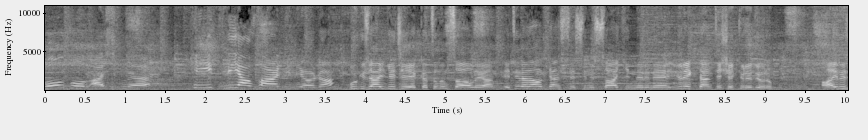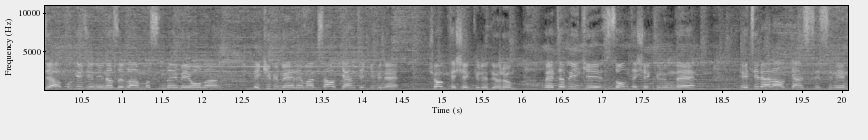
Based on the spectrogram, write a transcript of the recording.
bol bol aşklı, keyifli yazlar diliyorum. Bu güzel geceye katılım sağlayan Etiler Alkent sitesinin sakinlerine yürekten teşekkür ediyorum. Ayrıca bu gecenin hazırlanmasında emeği olan ekibime, Remax Alkent ekibine çok teşekkür ediyorum. Ve tabii ki son teşekkürüm de Etiler Alkent sitesinin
